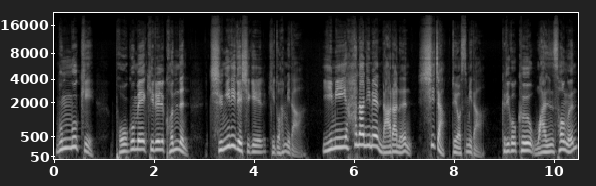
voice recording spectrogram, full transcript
묵묵히 복음의 길을 걷는 증인이 되시길 기도합니다. 이미 하나님의 나라는 시작되었습니다. 그리고 그 완성은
